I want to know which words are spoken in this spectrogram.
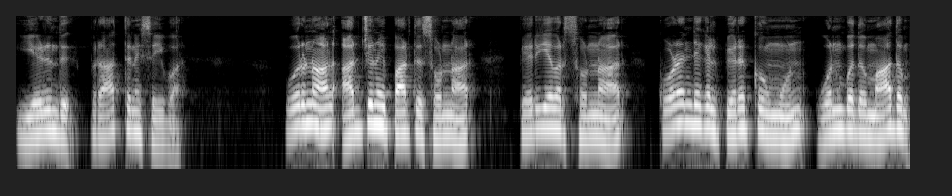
எழுந்து பிரார்த்தனை செய்வார். ஒரு நாள் அர்ஜுனை பார்த்து சொன்னார் பெரியவர் சொன்னார் குழந்தைகள் பிறக்கும் முன் ஒன்பது மாதம்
